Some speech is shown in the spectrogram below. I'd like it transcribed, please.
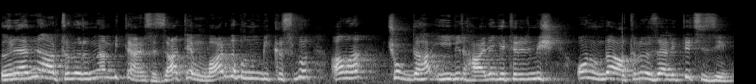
önemli artılarından bir tanesi. Zaten var da bunun bir kısmı ama çok daha iyi bir hale getirilmiş. Onun da altını özellikle çizeyim.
